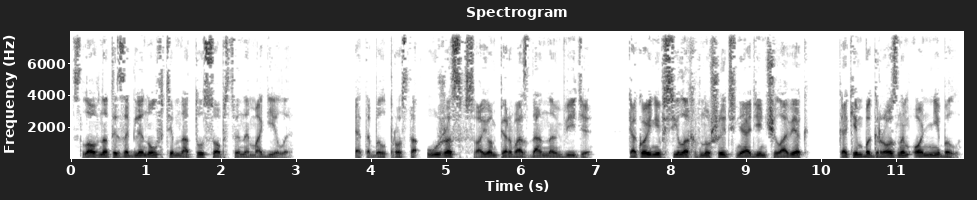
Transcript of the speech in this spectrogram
словно ты заглянул в темноту собственной могилы. Это был просто ужас в своем первозданном виде, какой не в силах внушить ни один человек, каким бы грозным он ни был.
